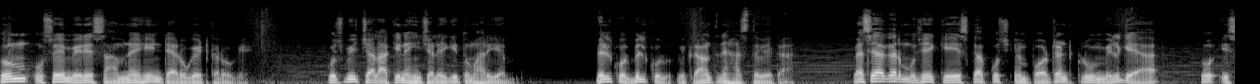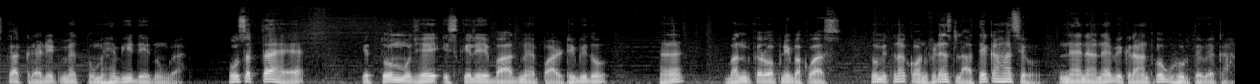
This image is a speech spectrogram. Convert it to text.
तुम उसे मेरे सामने ही इंटेरोगेट करोगे। कुछ भी चालाकी नहीं चलेगी तुम्हारी अब। बिल्कुल बिल्कुल, विक्रांत ने हँसते हुए कहा। वैसे अगर मुझे केस का कुछ इंपॉर्टेंट क्लू मिल गया तो इसका क्रेडिट मैं तुम्हें भी दे दूँगा। हो सकता है कि तुम मुझे इसके लिए बाद में पार्टी भी दो, हैं? बंद करो अपनी बकवास। तुम इतना कॉन्फिडेंस लाते कहाँ से हो? नैना ने विक्रांत को घूरते हुए कहा।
